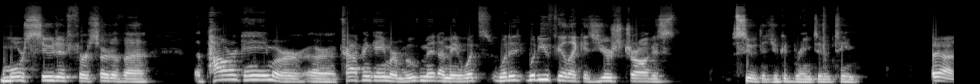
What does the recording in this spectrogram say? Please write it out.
more suited for sort of a, a power game or, or, a trapping game or movement? I mean, what's what is, what do you feel like is your strongest suit that you could bring to a team? Yeah,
